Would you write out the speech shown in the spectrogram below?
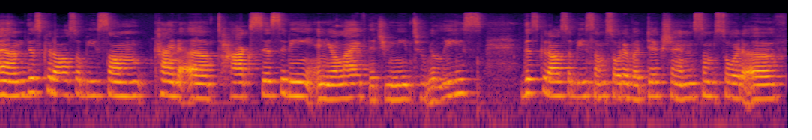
um, this could also be some kind of toxicity in your life that you need to release this could also be some sort of addiction some sort of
